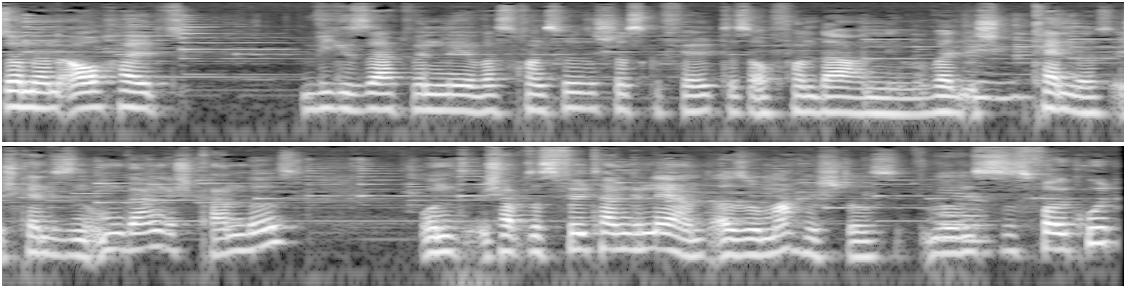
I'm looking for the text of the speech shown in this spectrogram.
sondern auch halt wie gesagt, wenn mir was Französisches gefällt, das auch von da annehme. Weil mhm. ich kenne das. Ich kenne diesen Umgang, ich kann das. Und ich habe das Filtern gelernt, also mache ich das. Ja. Und es ist voll cool.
